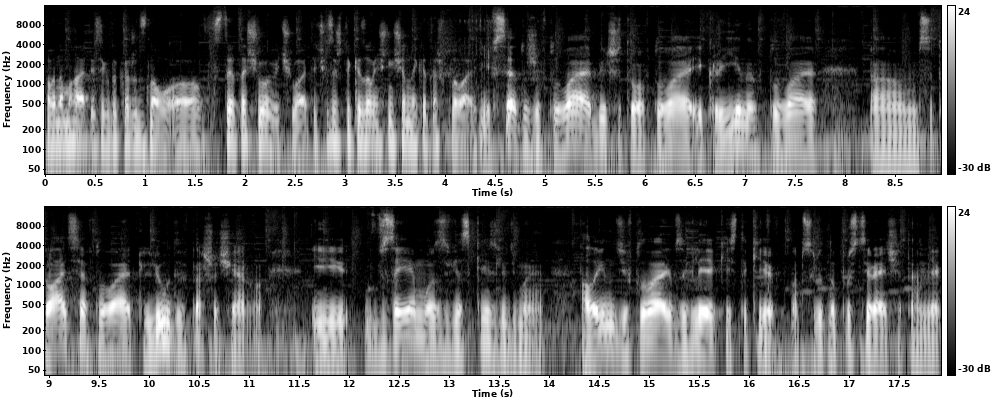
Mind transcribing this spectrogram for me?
ви намагаєтесь, як то кажуть, знову е, все те, що ви відчуваєте? Чи все ж таки зовнішні чинники теж впливають? І все дуже впливає. Більше того, впливає і країна, впливає ем, ситуація, впливають люди в першу чергу, і взаємозв'язки з людьми. Але іноді впливають взагалі якісь такі абсолютно прості речі, там як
